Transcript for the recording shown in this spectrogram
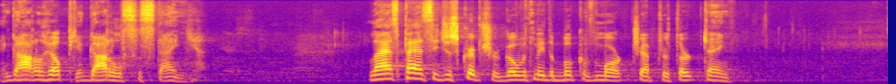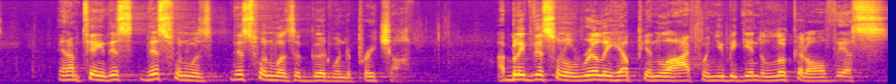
And God will help you, God will sustain you. Last passage of scripture, go with me the book of Mark, chapter 13. And I'm telling you, this, this, one was, this one was a good one to preach on. I believe this one will really help you in life when you begin to look at all this.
